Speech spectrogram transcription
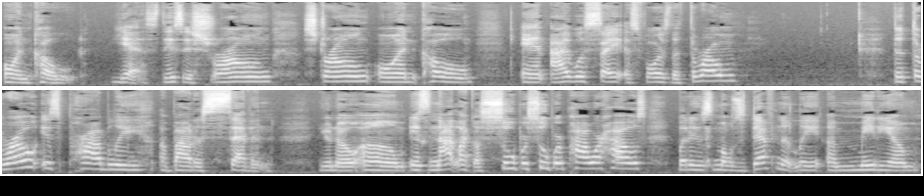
on cold. Yes, this is strong, strong on cold. And I would say as far as the throw, the throw is probably about a seven. You know, um, it's not like a super, super powerhouse, but it's most definitely a medium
